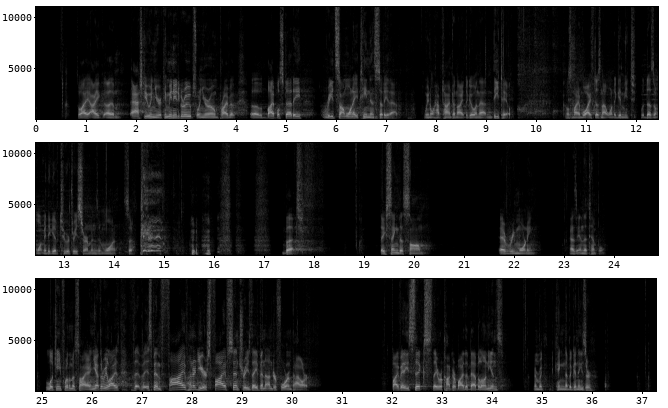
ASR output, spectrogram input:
So I, I um, ask you in your community groups or in your own private uh, Bible study, read Psalm 118 and study that. We don't have time tonight to go in that in detail because my wife does not want to give me two, doesn't want me to give two or three sermons in one. So, but they sing the psalm every morning as in the temple looking for the Messiah. And you have to realize that it's been 500 years, five centuries, they've been under foreign power. 586, they were conquered by the Babylonians. Remember King Nebuchadnezzar?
